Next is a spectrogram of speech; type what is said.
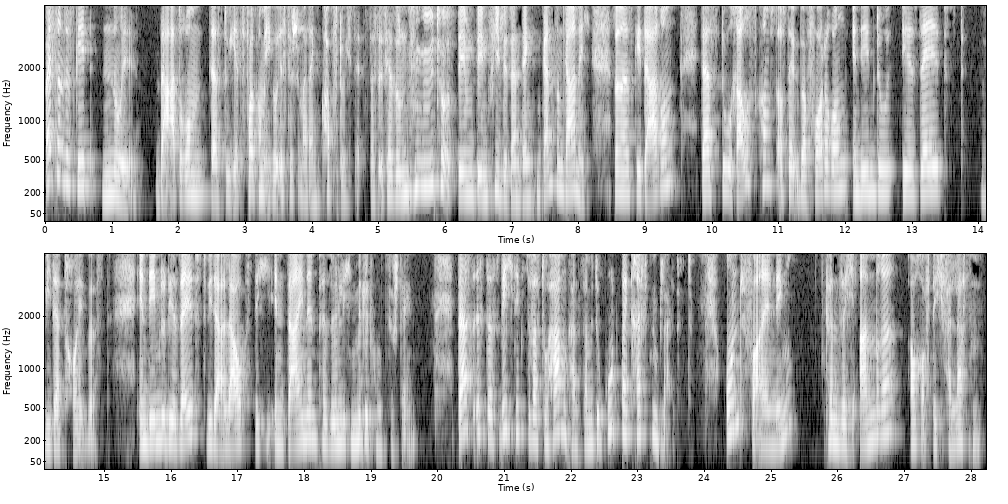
Weißt du, und es geht null darum, dass du jetzt vollkommen egoistisch immer deinen Kopf durchsetzt. Das ist ja so ein Mythos, dem, den viele dann denken. Ganz und gar nicht. Sondern es geht darum, dass du rauskommst aus der Überforderung, indem du dir selbst wieder treu wirst. Indem du dir selbst wieder erlaubst, dich in deinen persönlichen Mittelpunkt zu stellen. Das ist das Wichtigste, was du haben kannst, damit du gut bei Kräften bleibst. Und vor allen Dingen können sich andere auch auf dich verlassen.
